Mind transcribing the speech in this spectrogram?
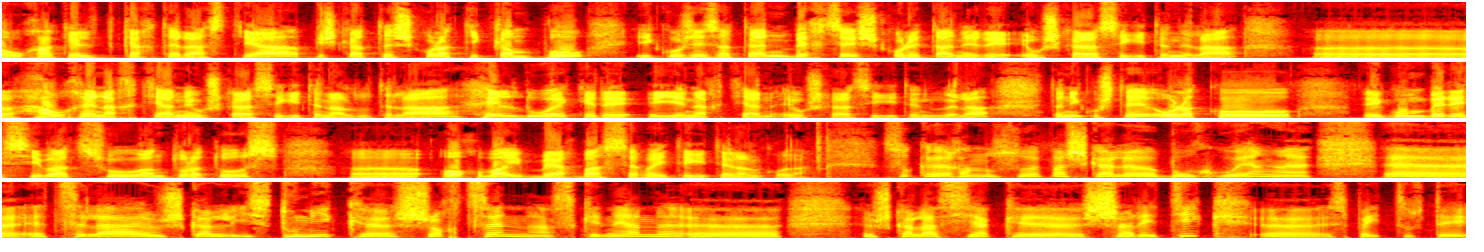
aurrak elkartera hastea, piskat eskolatik kanpo ikus ezaten, bertze eskoletan ere euskaraz egiten dela, uh, hauren artean euskaraz egiten aldutela, helduek ere eien artean euskaraz egiten dela, eta nik uste, olako egun berezi batzu antolatuz, uh, hor bai behar bat zerbait egiten alko da. Zuk errandu zu, eh, Pascal, burguen uh, etzela Euskal iztunik uh, sortzen. Azkenean uh, Euskal Asiak xaretik uh, ez baituzte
